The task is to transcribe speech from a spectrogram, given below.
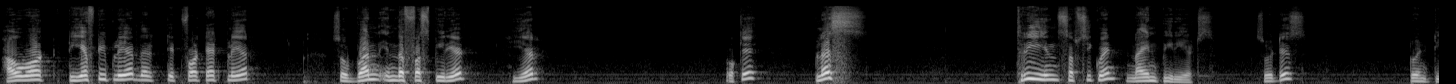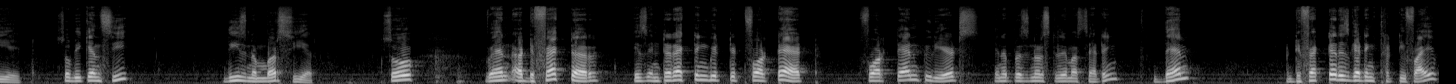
How about TFT player that tit for tat player? So, 1 in the first period here okay, plus 3 in subsequent 9 periods. So, it is 28. So, we can see these numbers here. So, when a defector is interacting with tit for tat for 10 periods in a prisoner's dilemma setting, then defector is getting 35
